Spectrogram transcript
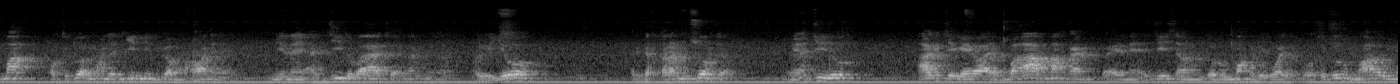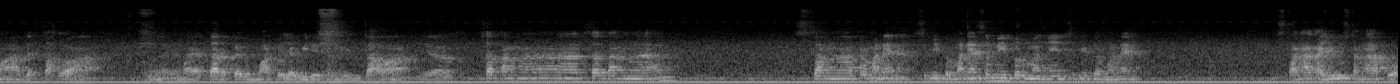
mak waktu itu emang janji nih gak mau nih ini naik haji tuh baca kan? Kalau iyo ada daftaran musuh aja naik haji tuh kecil gaya wak bah mak kan kayak naik haji sama ke rumah udah kuat waktu itu rumah rumah jatah Nah, rumah jatah tapi rumah ke jadi dari pemerintah Ya. setengah setengah setengah permanen semi permanen Semi permanen. semi permanen setengah kayu setengah apa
